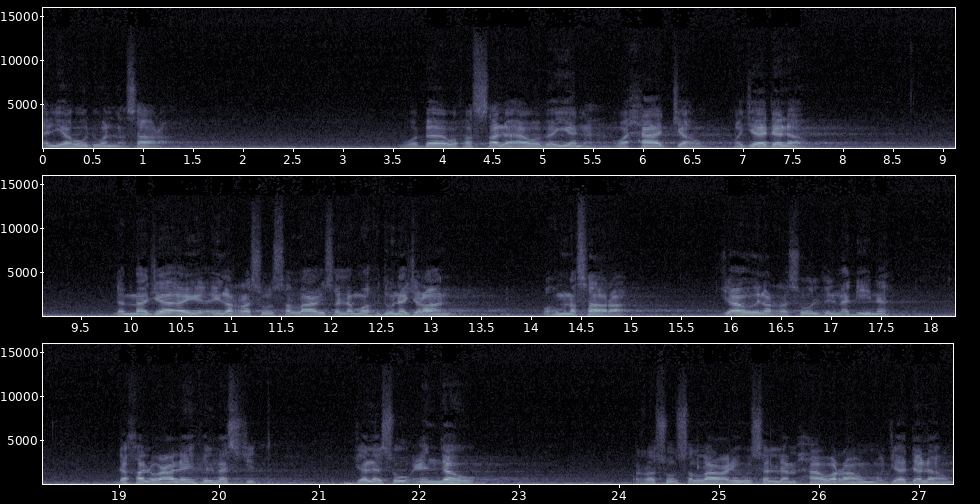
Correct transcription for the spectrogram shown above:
اليهود والنصارى. وفصلها وبينها وحاجهم وجادلهم. لما جاء إلى الرسول صلى الله عليه وسلم وفد نجران وهم نصارى جاءوا إلى الرسول في المدينة دخلوا عليه في المسجد جلسوا عنده. الرسول صلى الله عليه وسلم حاورهم وجادلهم.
